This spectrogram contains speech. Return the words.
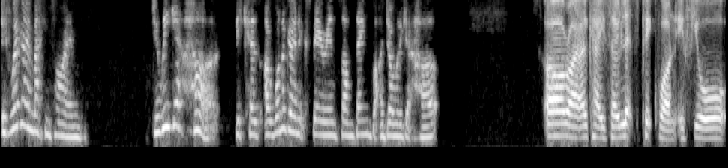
if we're going back in time, do we get hurt? Because I want to go and experience something, but I don't want to get hurt. All right, okay. So let's pick one. If you're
